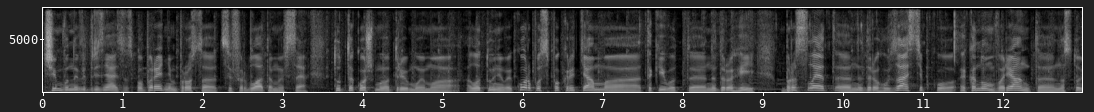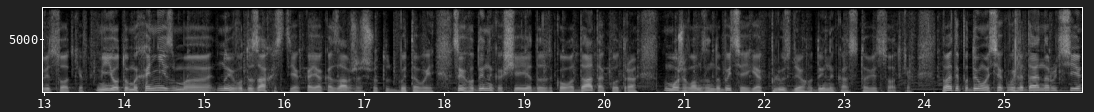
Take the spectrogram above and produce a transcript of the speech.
Чим вони відрізняються з попереднім, просто циферблатом і все. Тут також ми отримуємо латунєвий корпус з покриттям, е, такий от е, недорогий браслет, недорогу застібку, економ варіант е, на 100%. Мійоту механізм, ну і водозахист, як я казав, вже, що тут битовий. В цих годинниках ще є додаткова дата, котра ну, може вам знадобиться як плюс для годинника 100%. Давайте подивимося, як виглядає на руці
